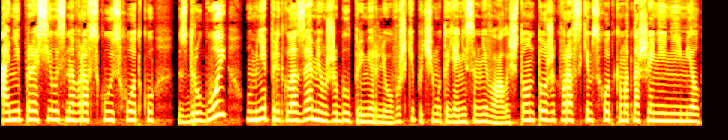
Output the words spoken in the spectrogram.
а не просилась на воровскую сходку. С другой, у меня перед глазами уже был пример Левушки, почему-то я не сомневалась, что он тоже к воровским сходкам отношения не имел,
